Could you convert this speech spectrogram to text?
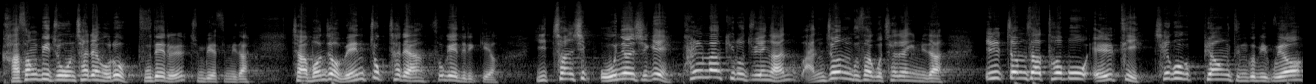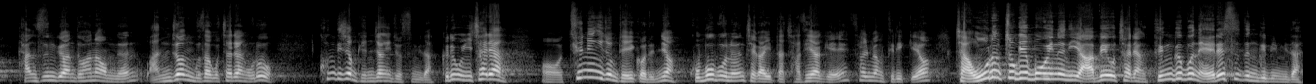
가성비 좋은 차량으로 두 대를 준비했습니다. 자, 먼저 왼쪽 차량 소개해 드릴게요. 2015년식에 8만 킬로 주행한 완전 무사고 차량입니다. 1.4 터보 LT 최고급형 등급이고요. 단순 교환도 하나 없는 완전 무사고 차량으로 컨디션 굉장히 좋습니다. 그리고 이 차량 어, 튜닝이 좀 돼 있거든요. 그 부분은 제가 이따 자세하게 설명드릴게요. 자 오른쪽에 보이는 이 아베오 차량 등급은 LS 등급입니다.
